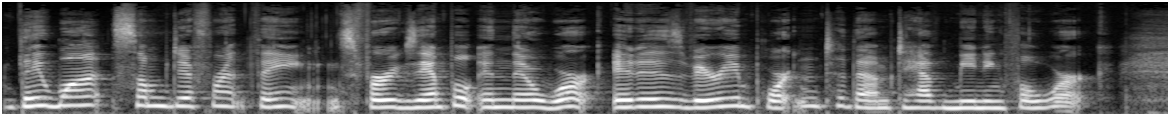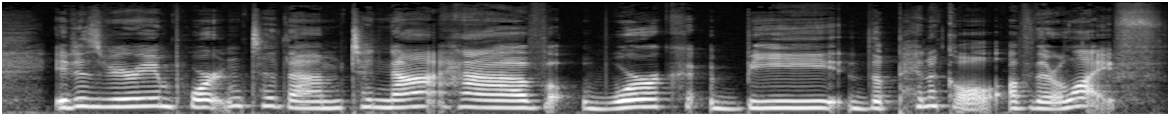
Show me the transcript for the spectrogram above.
they want some different things. For example, in their work, it is very important to them to have meaningful work. It is very important to them to not have work be the pinnacle of their life.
